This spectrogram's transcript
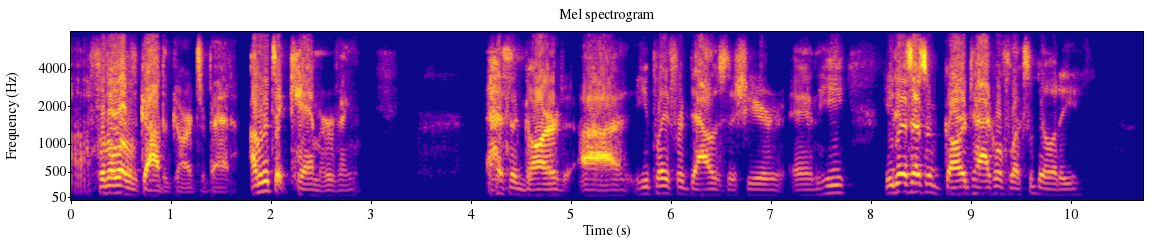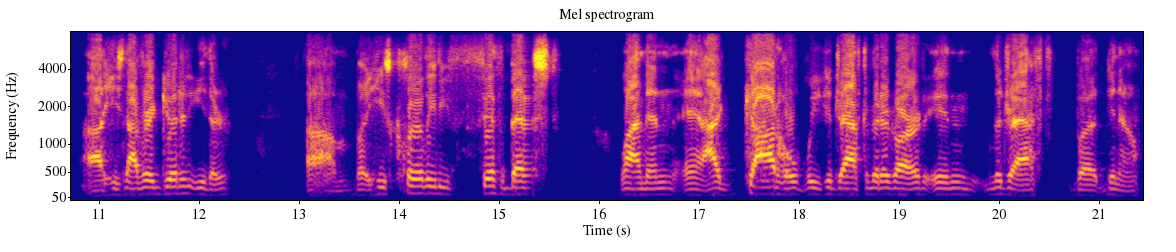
Uh, for the love of God, the guards are bad. I'm gonna take Cam Erving as a guard. Uh, he played for Dallas this year, and he he does have some guard tackle flexibility. Uh, he's not very good at either, um, but he's clearly the fifth best lineman. And I God hope we could draft a better guard in the draft, but you know,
